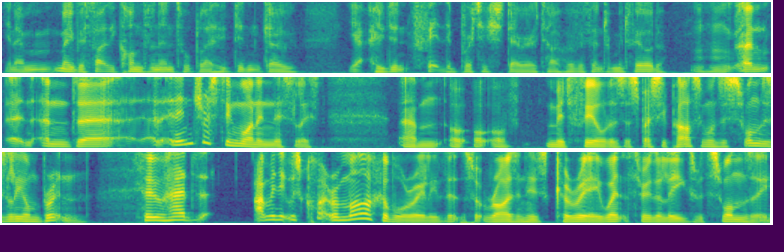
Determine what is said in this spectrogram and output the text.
you know, maybe a slightly continental player who didn't go, yeah, who didn't fit the British stereotype of a central midfielder. hmm And and, and uh, an interesting one in this list um, of, of midfielders, especially passing ones, is Swansea's Leon Britton, who had. I mean, it was quite remarkable, really, that sort of rise in his career. He went through the leagues with Swansea,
